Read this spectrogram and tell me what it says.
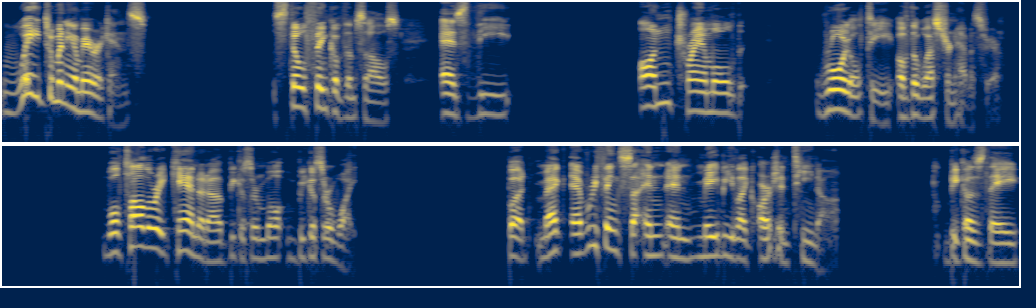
way too many Americans still think of themselves as the untrammeled royalty of the Western Hemisphere We'll tolerate Canada because they're mo- because they're white. But everything and and maybe like Argentina because they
